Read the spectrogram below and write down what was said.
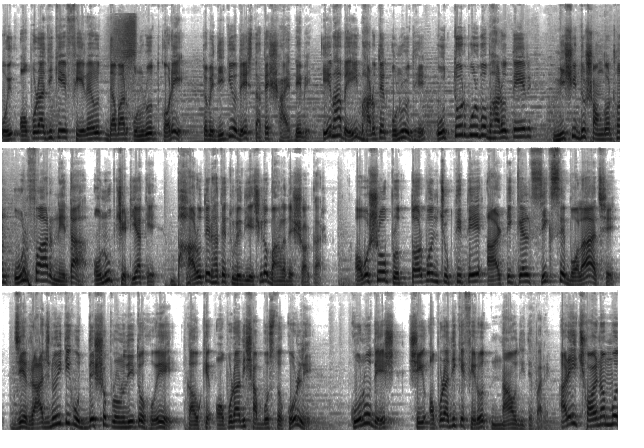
ওই অপরাধীকে ফেরত দেওয়ার অনুরোধ করে, তবে দ্বিতীয় দেশ তাতে সায় দেবে। এভাবেই ভারতের অনুরোধে উত্তর পূর্ব ভারতের নিষিদ্ধ সংগঠন উলফার নেতা অনুপ চেটিয়াকে ভারতের হাতে তুলে দিয়েছিল বাংলাদেশ সরকার। অবশ্য প্রত্যর্পণ চুক্তিতে আর্টিকেল সিক্সে বলা আছে যে, রাজনৈতিক উদ্দেশ্য প্রণোদিত হয়ে কাউকে অপরাধী সাব্যস্ত করলে কোনো দেশ সেই অপরাধীকে ফেরত নাও দিতে পারে। আর এই ছয় নম্বর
